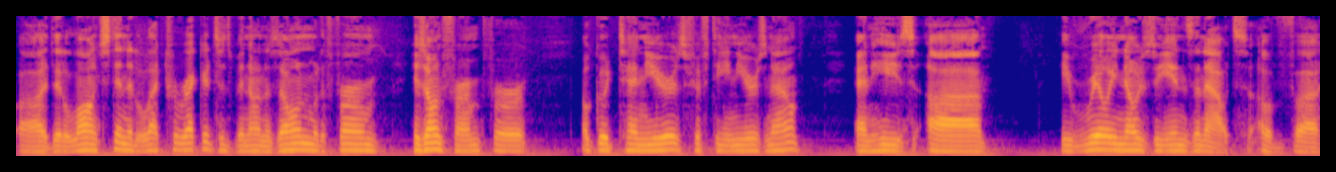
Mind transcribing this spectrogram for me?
Uh, did a long stint at Elektra Records. Has been on his own with a firm, his own firm, for a good ten years, fifteen years now, and he's uh, he really knows the ins and outs of, uh,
